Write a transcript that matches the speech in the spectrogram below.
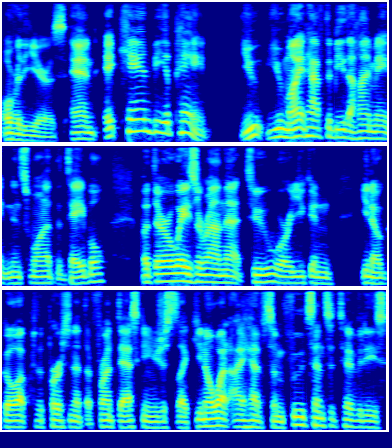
over the years. And it can be a pain. You you might have to be the high maintenance one at the table, but there are ways around that too where you can, you know, go up to the person at the front desk and you're just like, you know what, I have some food sensitivities.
